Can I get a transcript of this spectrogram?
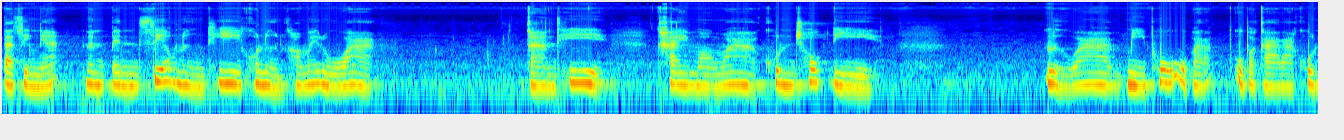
แต่สิ่งเนี้ย มันเป็นเสี้ยวหนึ่งที่คนอื่นเขาไม่รู้ว่า การที่ใครมองว่าคุณโชคดี หรือว่ามีผู้อุปอุปการะคุณ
